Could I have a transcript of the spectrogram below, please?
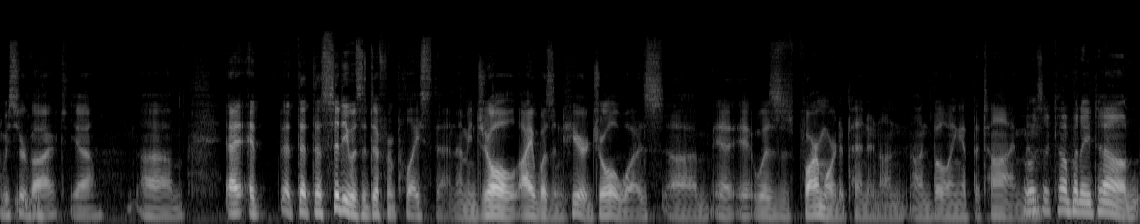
We survived, yeah. Um, it, it, the, the city was a different place then. I mean, Joel, I wasn't here. Joel was. Um, it, it was far more dependent on, on Boeing at the time. It was a company town.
